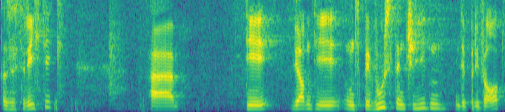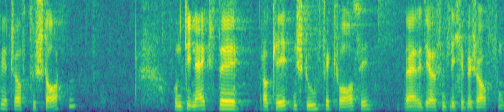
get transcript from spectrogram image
das ist richtig. Äh, die, wir haben die, uns bewusst entschieden, in der Privatwirtschaft zu starten. Und die nächste Raketenstufe quasi wäre die öffentliche Beschaffung.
